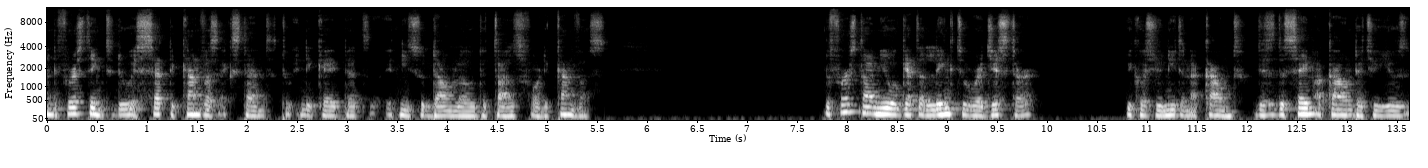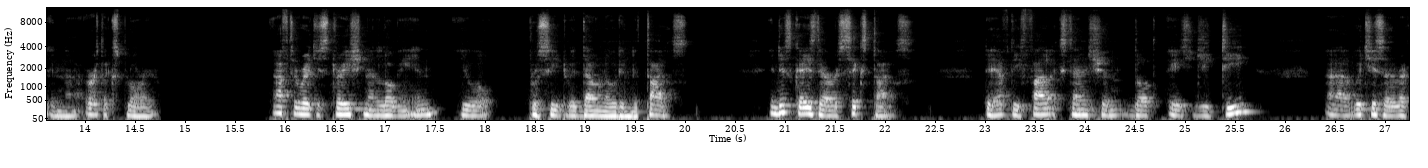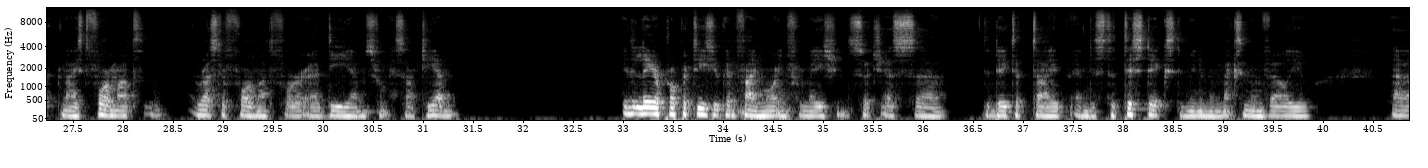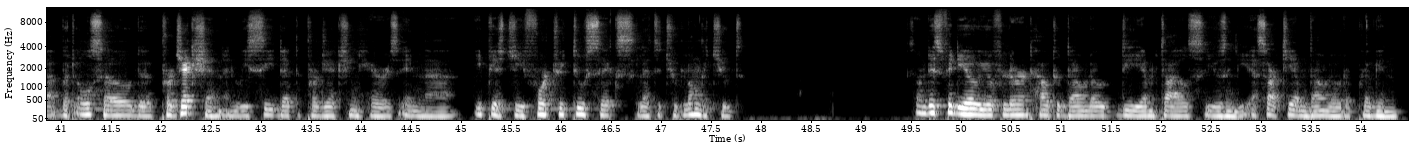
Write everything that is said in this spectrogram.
and the first thing to do is set the canvas extent to indicate that it needs to download the tiles for the canvas. The first time you will get a link to register because you need an account. This is the same account that you use in uh, Earth Explorer. After registration and logging in, you will proceed with downloading the tiles. In this case there are six tiles. They have the file extension .hgt, uh, which is a recognized format raster format for uh, DEMs from SRTM. In the layer properties you can find more information such as uh, the data type and the statistics, the minimum maximum value, uh, but also the projection and we see that the projection here is in uh, EPSG 4326 latitude longitude. So in this video you've learned how to download DEM tiles using the SRTM downloader plugin.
